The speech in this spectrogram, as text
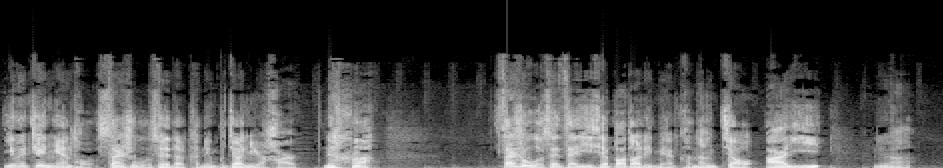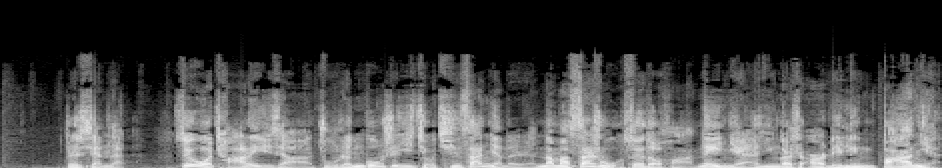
因为这年头三十五岁的肯定不叫女孩，三十五岁在一些报道里面可能叫阿姨，对吧？这是现在。所以我查了一下，主人公是一九七三年的人，那么三十五岁的话，那年应该是二零零八年。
